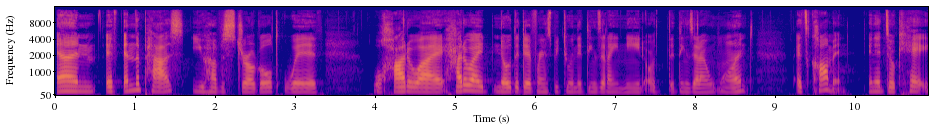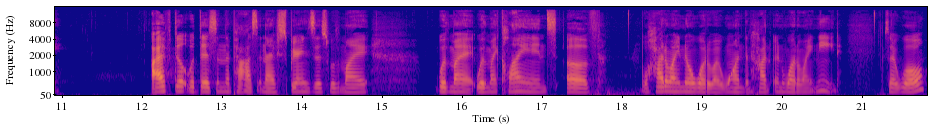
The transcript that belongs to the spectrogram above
And if in the past you have struggled with well how do i how do i know the difference between the things that i need or the things that i want? It's common and it's okay. I've dealt with this in the past and i've experienced this with my with my with my clients of well how do i know what do i want and how and what do i need? So well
